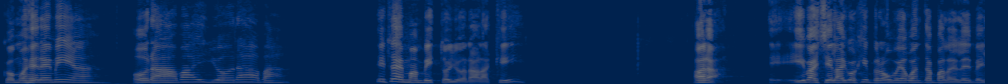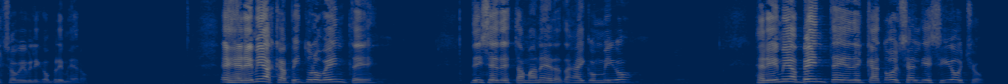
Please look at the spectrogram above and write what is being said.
como Jeremías oraba y lloraba y ustedes me han visto llorar aquí. Ahora, iba a decir algo aquí, pero lo voy a aguantar para leer el verso bíblico primero. En Jeremías capítulo 20 dice de esta manera, ¿están ahí conmigo? Jeremías 20 del 14 al 18.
